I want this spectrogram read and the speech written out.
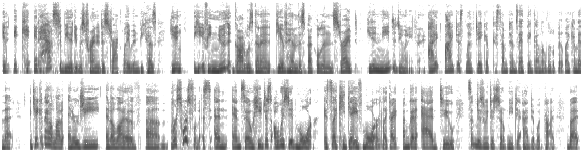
It it it has to be that he was trying to distract Laban because he didn't. He, if he knew that God was going to give him the speckled and striped, he didn't need to do anything. I I just love Jacob because sometimes I think I'm a little bit like I'm in that Jacob had a lot of energy and a lot of um, resourcefulness, and and so he just always did more. It's like he gave more. Like I I'm going to add to. Sometimes we just don't need to add to what God. But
